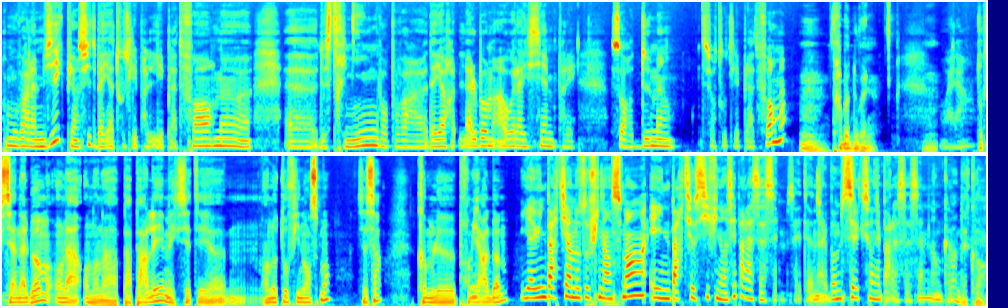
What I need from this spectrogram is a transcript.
promouvoir la musique. Puis ensuite, ben, il y a toutes les, les plateformes de streaming pour pouvoir. D'ailleurs, l'album Ahora y Siempre sort demain sur toutes les plateformes. Hmm, Très bonne nouvelle. Voilà. Donc c'est un album, on l'a, on n'en a pas parlé, mais que c'était en autofinancement, c'est ça? Comme le premier Oui. album? Il y a une partie en autofinancement et une partie aussi financée par la SACEM. Ça a été un album sélectionné par la SACEM, donc euh, Ah d'accord.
